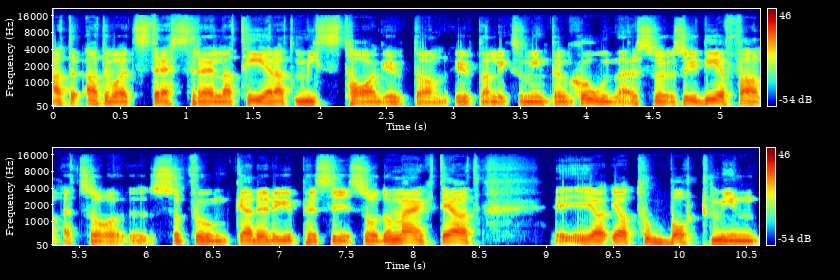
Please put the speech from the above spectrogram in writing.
att, att det var ett stressrelaterat misstag utan, utan liksom intentioner. Så, så i det fallet så, så funkade det ju precis så. Då märkte jag att jag, jag, tog bort min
